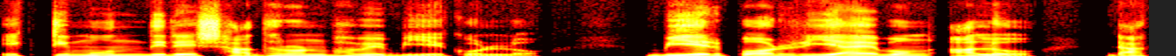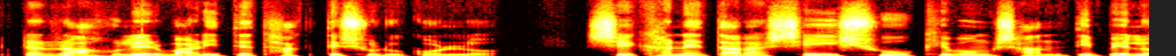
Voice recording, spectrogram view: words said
একটি মন্দিরে সাধারণভাবে বিয়ে করল। বিয়ের পর রিয়া এবং আলো ডাক্তার রাহুলের বাড়িতে থাকতে শুরু করল। সেখানে তারা সেই সুখ এবং শান্তি পেল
